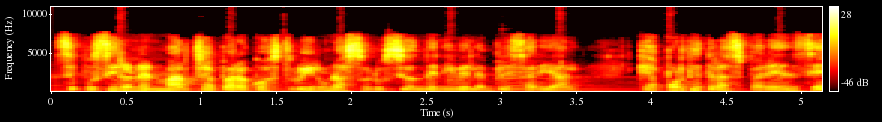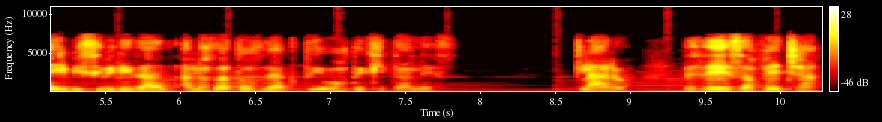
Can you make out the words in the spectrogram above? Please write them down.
se pusieron en marcha para construir una solución de nivel empresarial que aporte transparencia y visibilidad a los datos de activos digitales. Claro, desde esa fecha,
